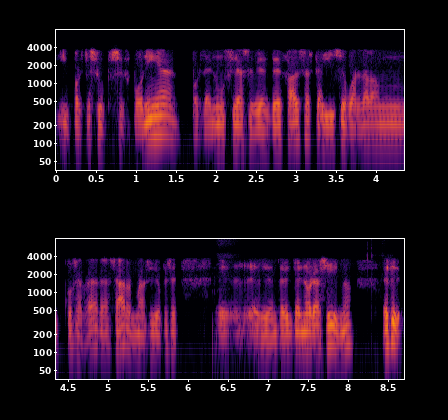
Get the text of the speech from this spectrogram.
y porque se suponía, por denuncias evidentemente falsas, que allí se guardaban cosas raras, armas y yo qué sé. Eh, evidentemente no era así, ¿no? Es decir,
